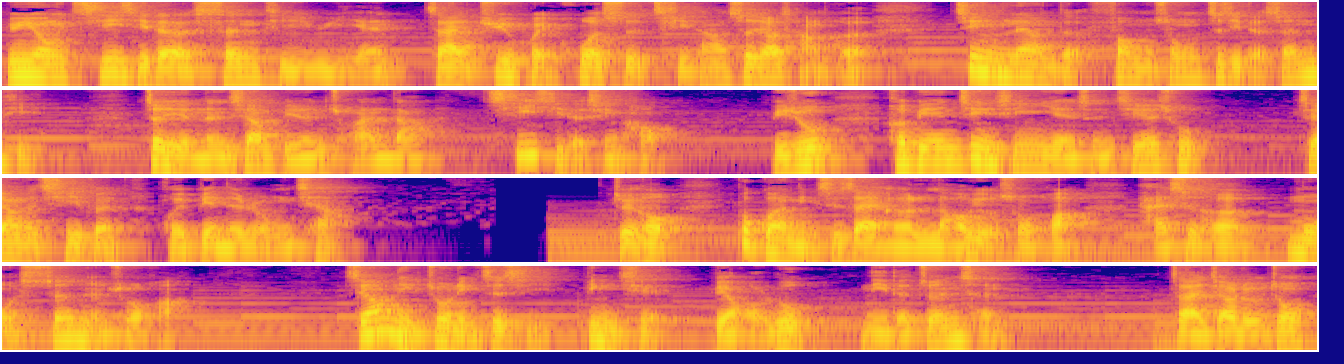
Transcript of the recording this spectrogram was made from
运用积极的身体语言，在聚会或是其他社交场合，尽量的放松自己的身体，这也能向别人传达积极的信号。比如和别人进行眼神接触，这样的气氛会变得融洽。最后，不管你是在和老友说话，还是和陌生人说话，只要你做你自己，并且表露你的真诚，在交流中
